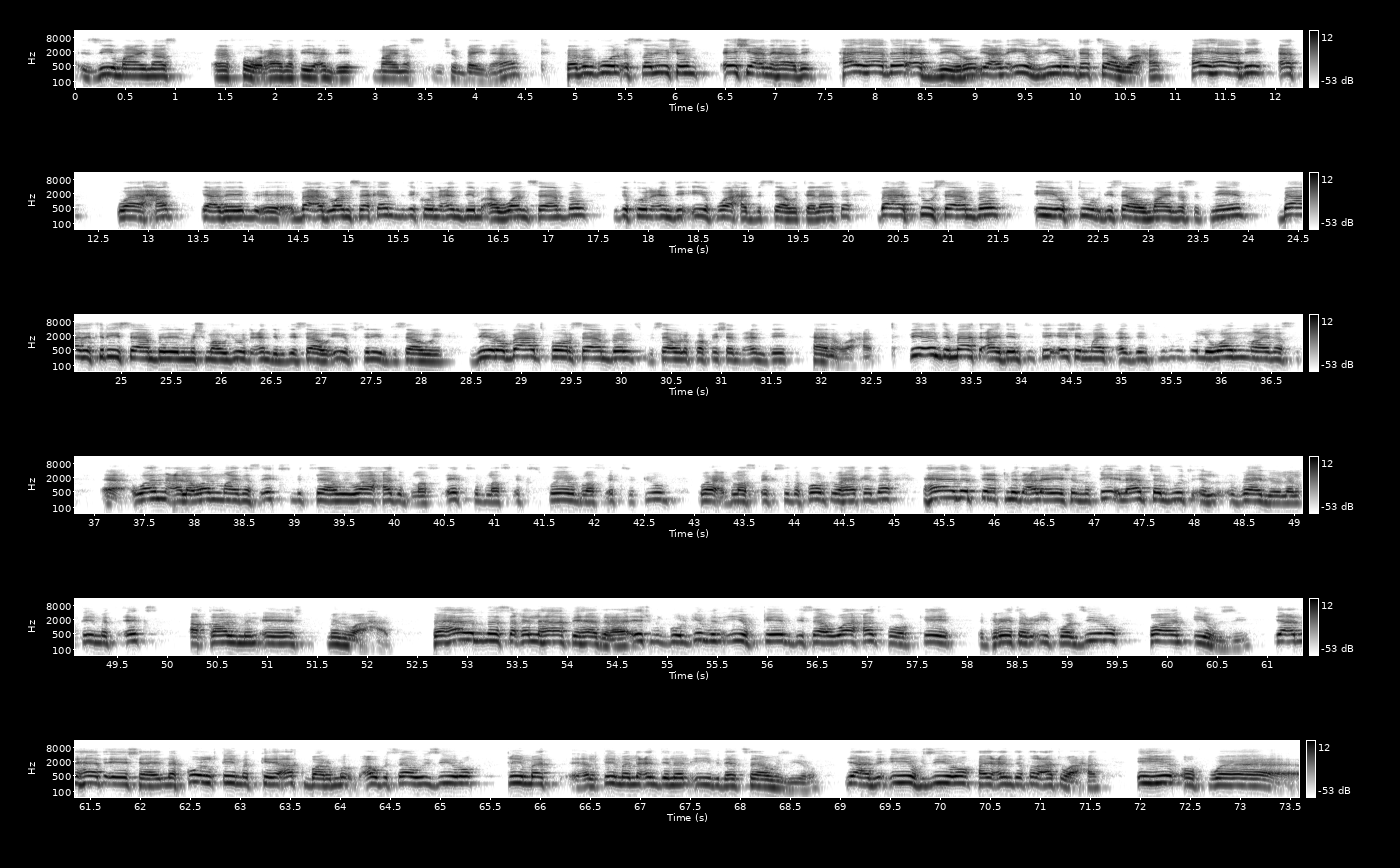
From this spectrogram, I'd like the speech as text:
z minus 4 هذا في عندي minus مش مبينة ها؟ فبنقول ال solution إيش يعني هذه؟ هاي هذا at 0 يعني of 0 بدها تساوي 1 هاي هذه at 1 يعني بعد 1 second بده يكون عندي أو 1 sample بده يكون عندي e 1 بتساوي 3 بعد 2 sample e of 2 بده يساوي minus 2 بعد 3 sample اللي مش موجود عندي بده يساوي e of 3 بده يساوي 0 بعد 4 samples بيساوي ال coefficient عندي هنا واحد في عندي math identity إيش ال math identity بتقول لي 1 minus 1 على 1 minus x بتساوي 1 plus x plus x square plus x cube plus x the fourth وهكذا هذا بتعتمد على إيش؟ ال absolute value للقيمة x أقل من إيش؟ من واحد فهذا بدنا نستغلها في هذا إيش بتقول؟ given e of k يساوي واحد for k greater equal 0 find e of z. يعني هذا إيش؟ هاي لكل قيمة k أكبر أو بتساوي 0 قيمة القيمة اللي عندي لل e بدها تساوي 0 يعني e of 0 هاي عندي طلعت واحد. e of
